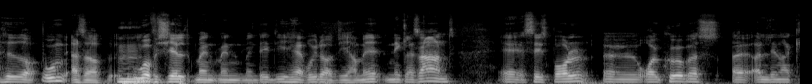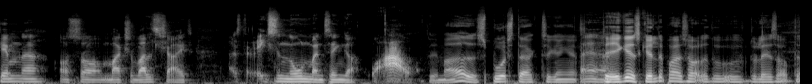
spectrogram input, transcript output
hedder um, altså Mm. uofficielt, men, men, men det er de her ryttere, de har med. Niklas Arndt, øh, Cees Boll, øh, Roy Købers øh, og Lennart Kemner, og så Max Walscheid. Altså der er ikke sådan nogen, man tænker, wow, Det er meget spurtstærkt til gengæld. Ja, ja. Det er ikke skældeprejsholdet, du, du læser op der.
